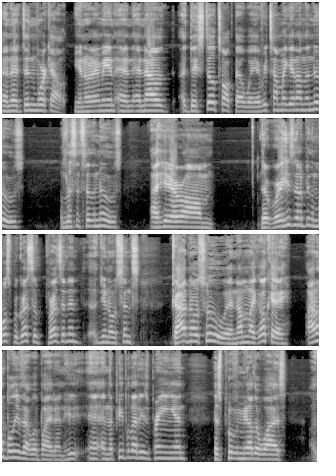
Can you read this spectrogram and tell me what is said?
and it didn't work out. You know what I mean? And and now they still talk that way. Every time I get on the news, listen to the news, I hear um that where he's gonna be the most progressive president, uh, you know, since God knows who. And I'm like, okay, I don't believe that with Biden. He and the people that he's bringing in has proven me otherwise. Uh,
